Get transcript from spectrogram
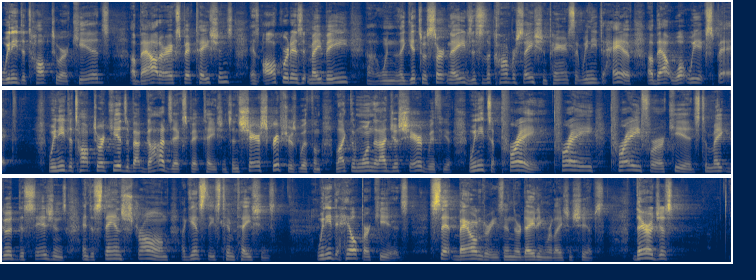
We need to talk to our kids about our expectations, as awkward as it may be. Uh, when they get to a certain age, this is a conversation, parents, that we need to have about what we expect. We need to talk to our kids about God's expectations and share scriptures with them, like the one that I just shared with you. We need to pray, pray, pray for our kids to make good decisions and to stand strong against these temptations. We need to help our kids set boundaries in their dating relationships. There are just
